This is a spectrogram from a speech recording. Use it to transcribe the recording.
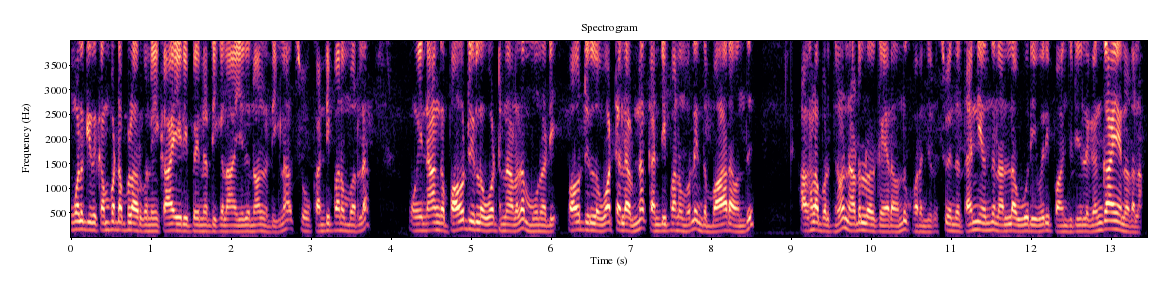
உங்களுக்கு இது கம்ஃபர்டபுளாக இருக்கும். நீங்கள் காய்கறி போய் நட்டிக்கலாம் எதுனாலும் நட்டிக்கலாம். ஸோ கண்டிப்பான முறையில் உங்கள் நாங்கள் பவர் டீலில் ஓட்டினால தான் மூணு அடி பவர் டீலில் ஓட்டலை அப்படின்னா கண்டிப்பான முறையில் இந்த பாரை வந்து அகலப்படுத்தினா நடுவில் இருக்க இடம் வந்து குறைஞ்சிரும். ஸோ இந்த தண்ணி வந்து நல்லா ஊறி ஊறி பாஞ்சிட்டு இதில் வெங்காயம் நடலாம்.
